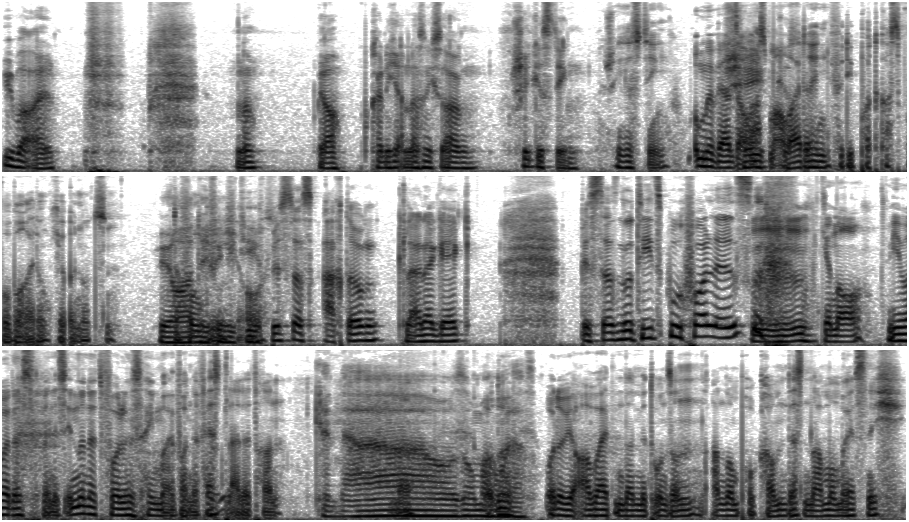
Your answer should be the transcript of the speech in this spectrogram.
überall. ne? Ja, kann ich anders nicht sagen. Schickes Ding. Schickes Ding. Und wir werden es auch erstmal weiterhin für die Podcast-Vorbereitung hier benutzen. Ja, Davon definitiv. Bis das, Achtung, kleiner Gag, bis das Notizbuch voll ist. Mhm, genau. Wie war das? Wenn das Internet voll ist, hängen wir einfach eine Festplatte dran. Genau, ja. so machen oder, wir das. Oder wir arbeiten dann mit unseren anderen Programmen, dessen Namen wir jetzt nicht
